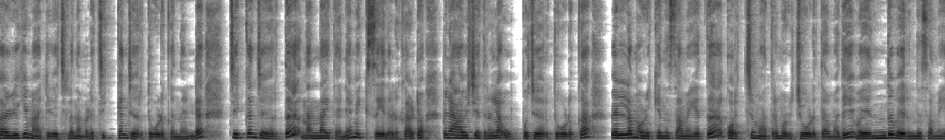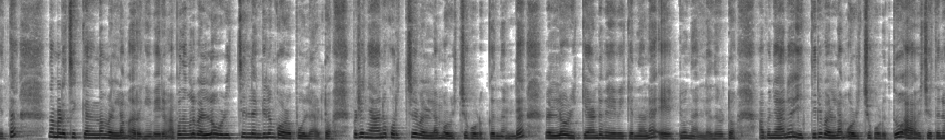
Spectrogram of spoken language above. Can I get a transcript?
കഴുകി മാറ്റി വെച്ചിട്ടുള്ള നമ്മുടെ ചിക്കൻ ചേർത്ത് കൊടുക്കുന്നുണ്ട്. ചിക്കൻ ചേർത്ത് നന്നായി തന്നെ മിക്സ് ചെയ്തെടുക്കുക കേട്ടോ. പിന്നെ ആവശ്യത്തിനുള്ള ഉപ്പ് ചേർത്ത് കൊടുക്കുക. വെള്ളം ഒഴിക്കുന്ന സമയത്ത് കുറച്ച് മാത്രം ഒഴിച്ചു കൊടുത്താൽ മതി. വെന്ത് വരുന്ന സമയത്ത് നമ്മുടെ ചിക്കനിൽ നിന്നും വെള്ളം ഇറങ്ങി വരും. അപ്പോൾ നിങ്ങൾ വെള്ളം ഒഴിച്ചില്ലെങ്കിലും കുഴപ്പമില്ല കേട്ടോ. പക്ഷേ ഞാൻ കുറച്ച് വെള്ളം ഒഴിച്ച് കൊടുക്കുന്നുണ്ട്. വെള്ളം ഒഴിക്കാണ്ട് വേവിക്കുന്നതാണ് ഏറ്റവും നല്ലത് കേട്ടോ. അപ്പോൾ ഞാൻ ഇത്തിരി വെള്ളം ഒഴിച്ച് കൊടുത്തു. ആവശ്യത്തിന്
